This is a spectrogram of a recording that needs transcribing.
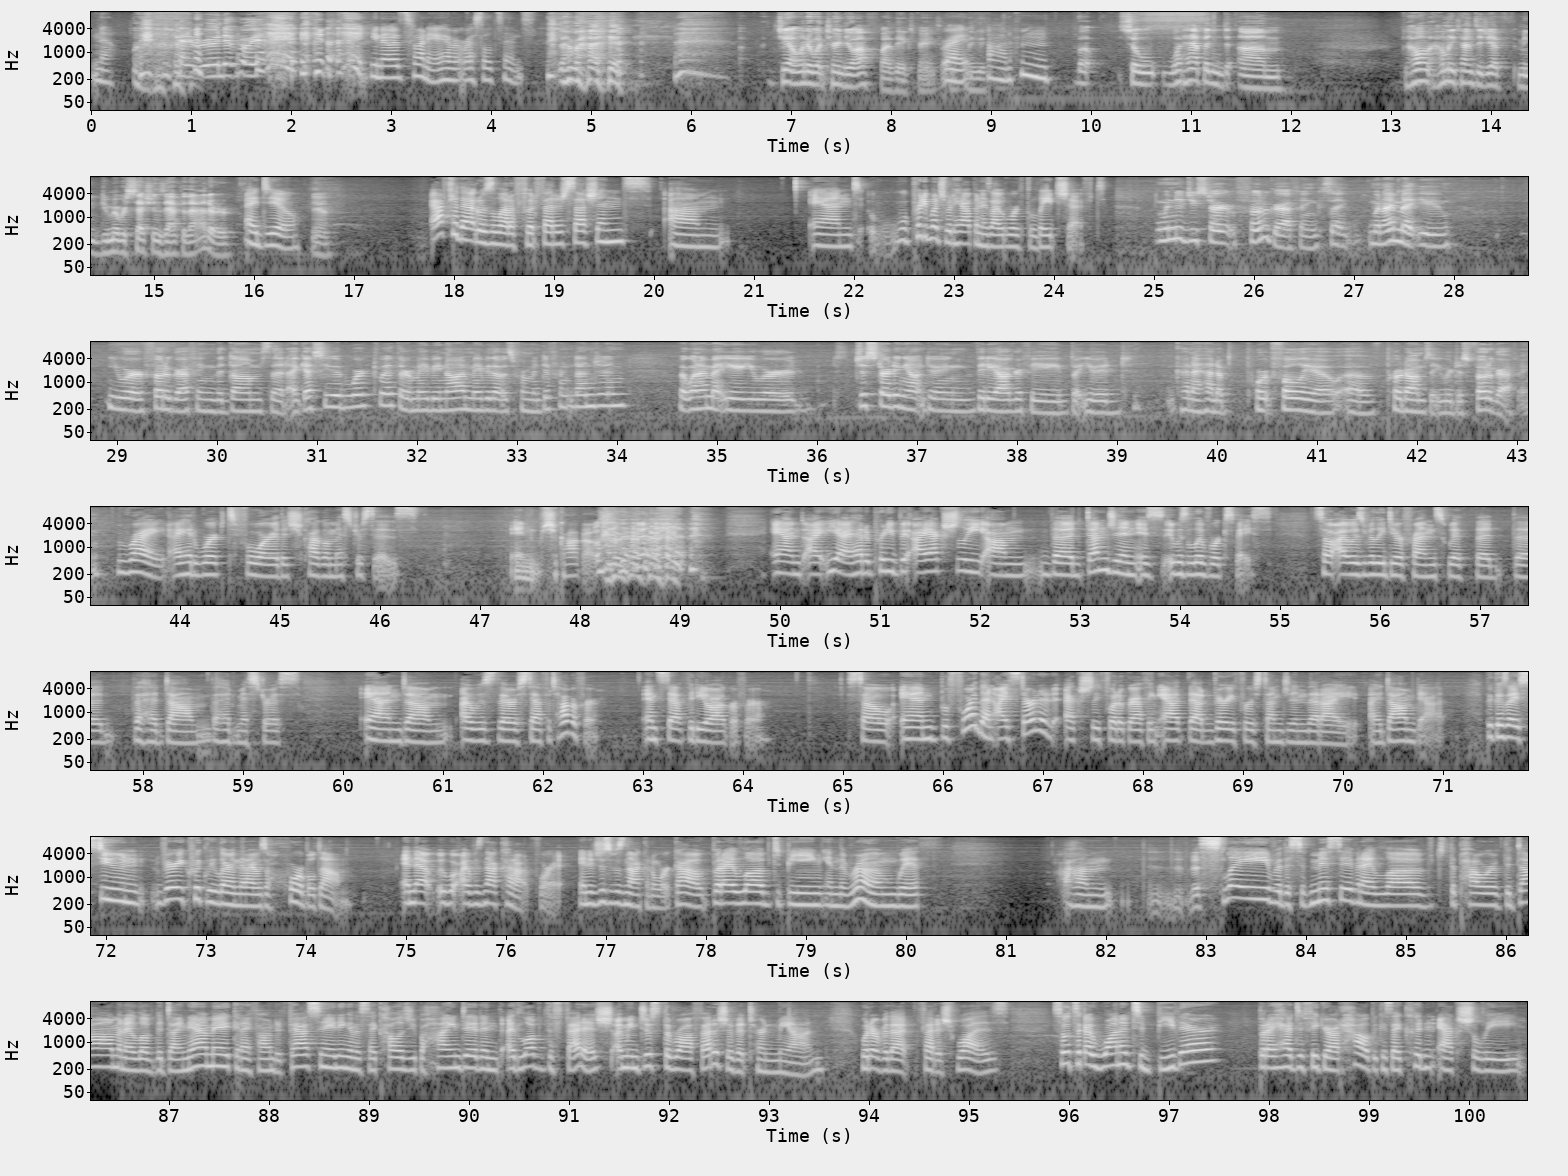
No. kind of ruined it for you. you know, it's funny. I haven't wrestled since. right. Gee, I wonder what turned you off by the experience. Right. Maybe- Odd. Hmm. But so what happened? Um, how how many times did you have? I mean, do you remember sessions after that, or I do. yeah? After that, it was a lot of foot fetish sessions. Um, and well, pretty much what happened is I would work the late shift. When did you start photographing? Because I, when I met you, you were photographing the DOMs that I guess you had worked with, or maybe not. Maybe that was from a different dungeon. But when I met you, you were just starting out doing videography, but you had kind of had a portfolio of pro DOMs that you were just photographing. Right. I had worked for the Chicago Mistresses in Chicago. and I yeah, I had a pretty big I actually um the dungeon is it was a live workspace. So I was really dear friends with the the the head dom, the head mistress. And um I was their staff photographer and staff videographer. So, and before then, I started actually photographing at that very first dungeon that I, I domed at. Because I soon, very quickly learned that I was a horrible dom. And that it, I was not cut out for it. And it just was not going to work out. But I loved being in the room with um, the slave or the submissive. And I loved the power of the dom. And I loved the dynamic. And I found it fascinating and the psychology behind it. And I loved the fetish. I mean, just the raw fetish of it turned me on, whatever that fetish was. So it's like I wanted to be there, but I had to figure out how because I couldn't actually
